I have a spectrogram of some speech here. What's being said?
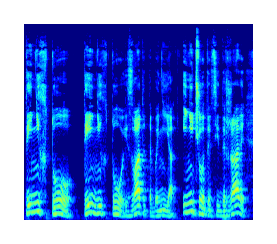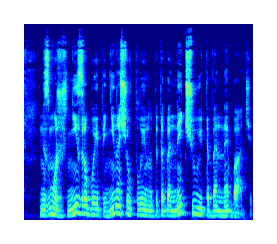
ти ніхто, ти ніхто і звати тебе ніяк. І нічого ти в цій державі не зможеш ні зробити, ні на що вплинути, тебе не чують, тебе не бачать.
